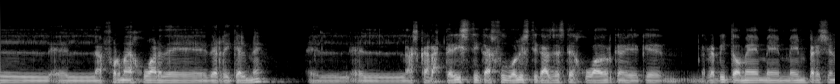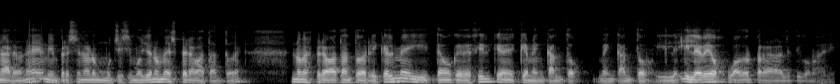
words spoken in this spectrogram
la forma de jugar de, de Riquelme, las características futbolísticas de este jugador que, repito, me, impresionaron, ¿eh? me impresionaron muchísimo. Yo no me esperaba tanto, ¿eh? no me esperaba tanto de Riquelme y tengo que decir que, me encantó, me encantó y le, veo jugador para el Atlético de Madrid.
